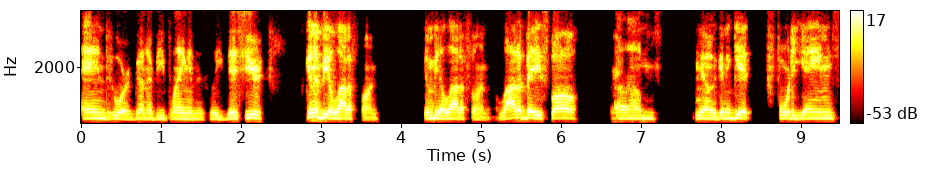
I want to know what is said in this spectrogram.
and who are going to be playing in this league this year, it's going to be a lot of fun. It's going to be a lot of fun. A lot of baseball. Um, you know, going to get 40 games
